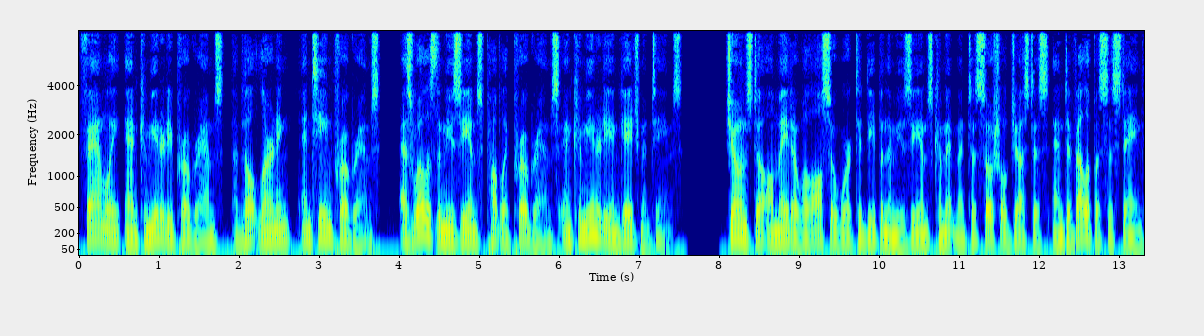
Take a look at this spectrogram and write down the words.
family and community programs, adult learning, and teen programs, as well as the museum's public programs and community engagement teams. Jones de Almeida will also work to deepen the museum's commitment to social justice and develop a sustained,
